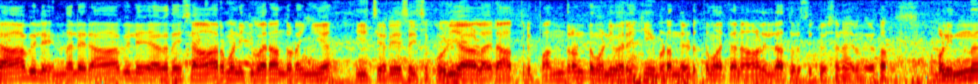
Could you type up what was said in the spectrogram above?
രാവിലെ ഇന്നലെ രാവിലെ ഏകദേശം ആറ് മണിക്ക് വരാൻ തുടങ്ങിയ ഈ ചെറിയ സൈസ് കൊഴിയാളെ രാത്രി പന്ത്രണ്ട് മണി വരയ്ക്കും ഇവിടെ നിന്ന് എടുത്തു മാറ്റാൻ ആളില്ലാത്തൊരു സിറ്റുവേഷൻ ആയിരുന്നു കേട്ടോ. അപ്പോൾ ഇന്ന്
